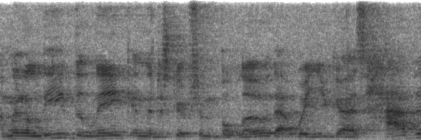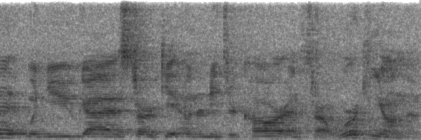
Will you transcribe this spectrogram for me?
I'm gonna leave the link in the description below. That way you guys have it when you guys start getting underneath your car and start working on them.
